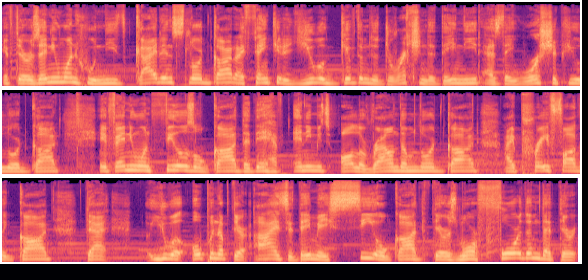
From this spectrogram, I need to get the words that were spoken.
If there is anyone who needs guidance, Lord God, I thank you that you will give them the direction that they need as they worship you, Lord God. If anyone feels, oh God, that they have enemies all around them, Lord God, I pray, Father God, that you will open up their eyes that they may see, oh God, that there is more for them that there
